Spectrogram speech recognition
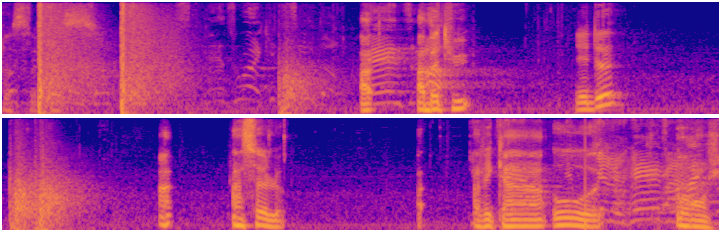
Ça, ça passe. Ah, abattu. Les deux? Un seul. Ah, Avec un haut euh, orange.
